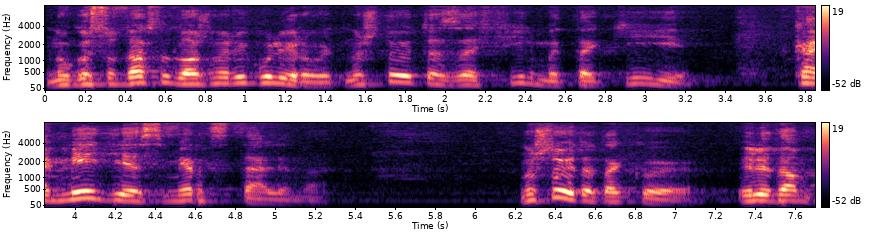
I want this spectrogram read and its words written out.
Но государство должно регулировать. Ну что это за фильмы такие? Комедия «Смерть Сталина». Ну что это такое? Или там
